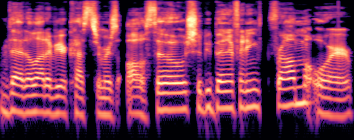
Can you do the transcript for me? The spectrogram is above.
that a lot of your customers also should be benefiting from or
